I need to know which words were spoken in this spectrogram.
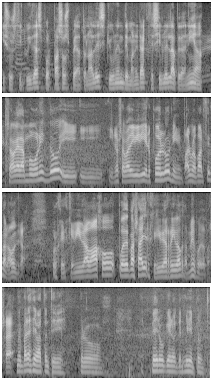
y sustituidas por pasos peatonales que unen de manera accesible la pedanía. Se va a quedar muy bonito y, y no se va a dividir el pueblo ni para una parte y para la otra. Porque el que vive abajo puede pasar y el que vive arriba también puede pasar. Me parece bastante bien, pero espero que lo terminen pronto.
